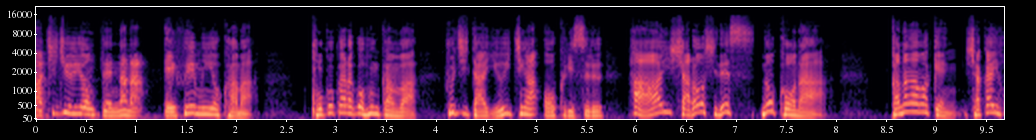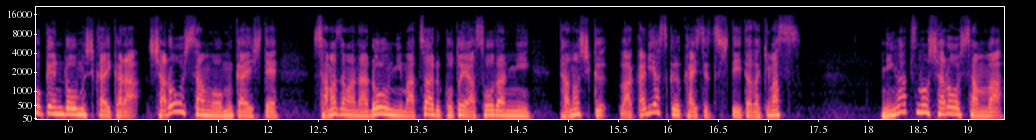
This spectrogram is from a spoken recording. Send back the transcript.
84.7FM 横浜。ここから5分間は藤田雄一がお送りする「はーい社労士です」のコーナー。神奈川県社会保険労務士会から社労士さんをお迎えしてさまざまなローンにまつわることや相談に楽しく分かりやすく解説していただきます。2月の社労士さんは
